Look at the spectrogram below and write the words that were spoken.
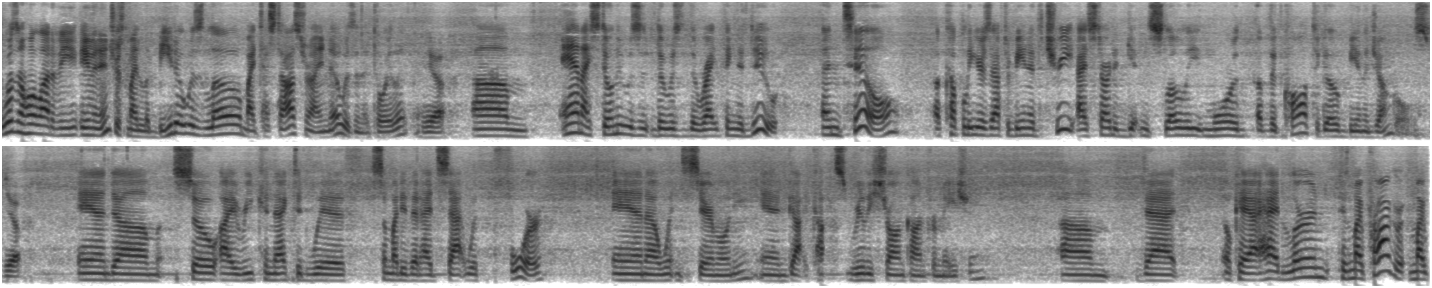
There wasn't a whole lot of even interest. My libido was low. My testosterone, I know, was in the toilet. Yeah. Um, and I still knew it was there was the right thing to do until a couple of years after being at the tree, I started getting slowly more of the call to go be in the jungles. Yeah. And um, so I reconnected with somebody that I'd sat with before and uh, went into ceremony and got co- really strong confirmation um, that, okay, I had learned, because my, progr- my,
